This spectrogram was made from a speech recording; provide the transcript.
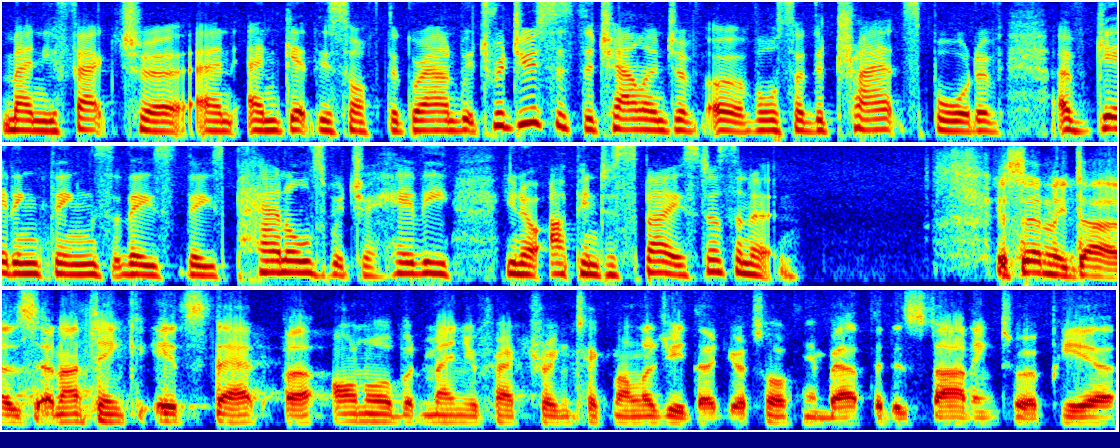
manufacture and, and get this off the ground, which reduces the challenge of, of also the transport of, of getting things, these, these panels, which are heavy, you know, up into space, doesn't it? It certainly does. And I think it's that uh, on orbit manufacturing technology that you're talking about that is starting to appear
